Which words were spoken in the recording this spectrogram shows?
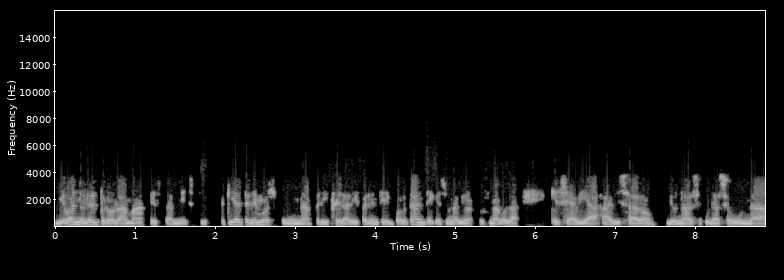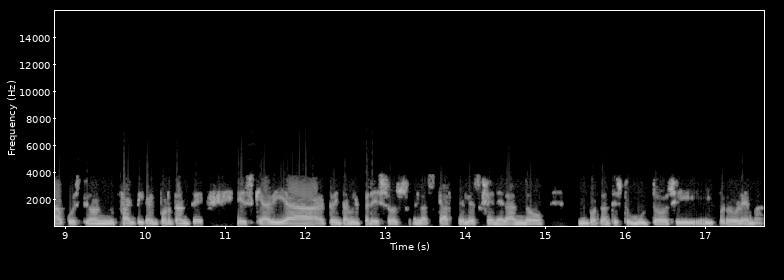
llevando en el programa esta amnistía. Aquí ya tenemos una primera diferencia importante, que es una, cosa que se había avisado, y una, segunda cuestión fáctica importante es que había 30.000 presos en las cárceles generando importantes tumultos y, problemas.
